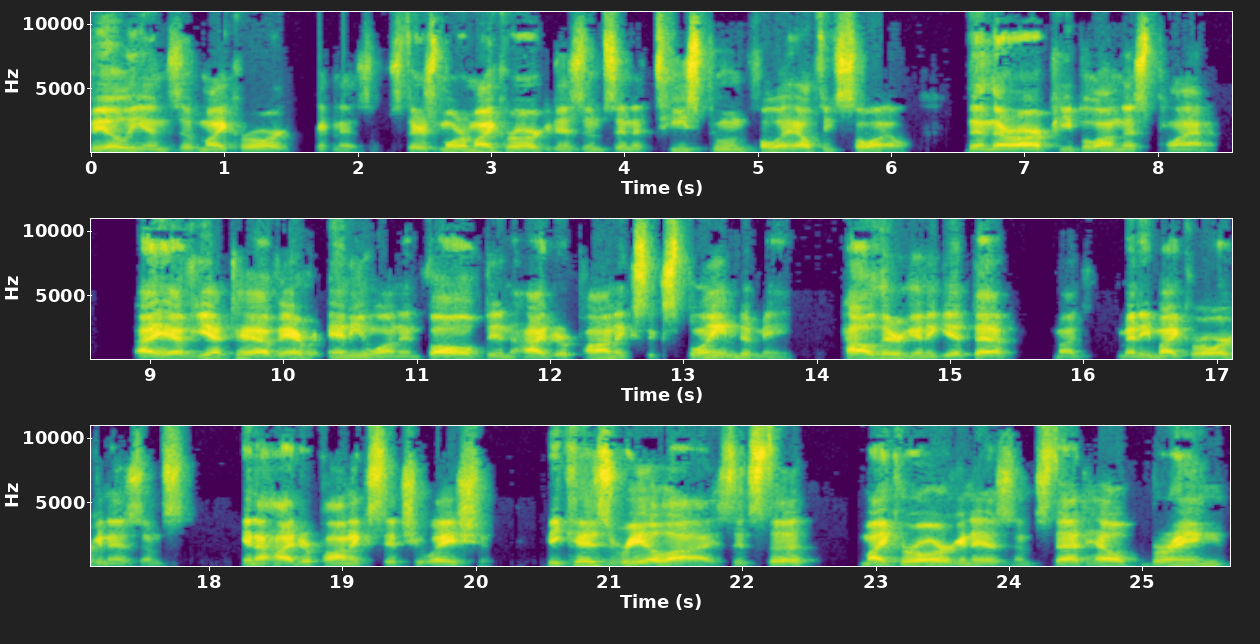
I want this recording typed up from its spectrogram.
billions of microorganisms. There's more microorganisms in a teaspoonful of healthy soil than there are people on this planet. I have yet to have ever, anyone involved in hydroponics explain to me how they're going to get that many microorganisms in a hydroponic situation. Because realize it's the microorganisms that help bring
